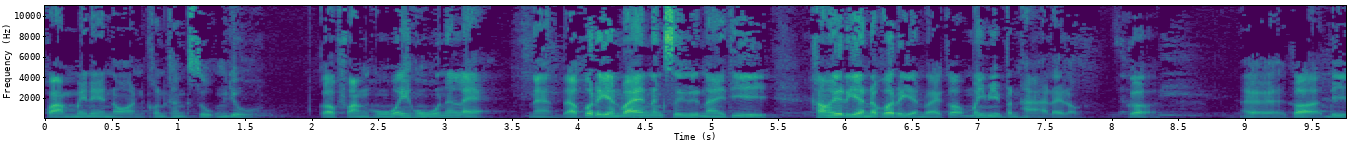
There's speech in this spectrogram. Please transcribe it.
ความไม่แน่นอนค่อนข้างสูงอยู่ ก็ฟังหูไว้หูนั่นแหละ นะเราก็เรียนไว้หนังสือไหนที่เข้าให้เรียนเราก็เรียนไว้ก็ไม่มีปัญหาอะไรหรอกก็เออก็ดี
